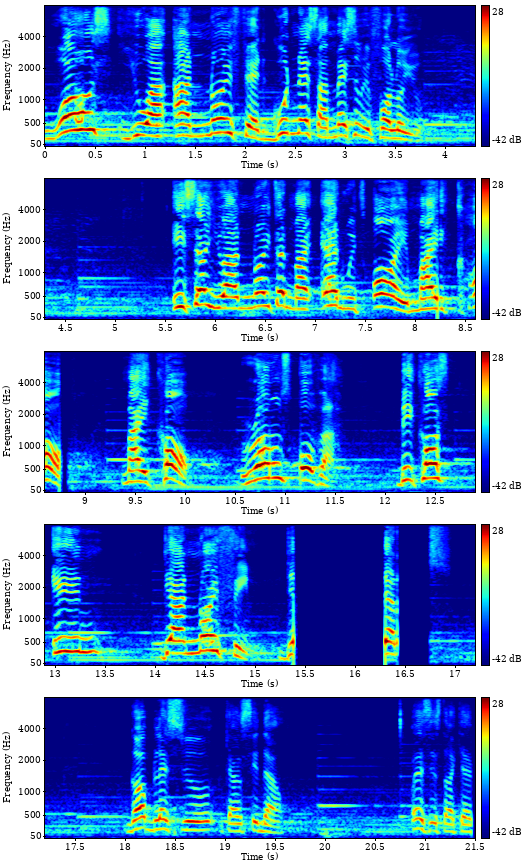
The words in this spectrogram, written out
once you are anointed, goodness and mercy will follow you. He said, You anointed my head with oil, my cup, my cup runs over. Because in the anointing, there God bless you. you. Can sit down. Where's Sister Kevin?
